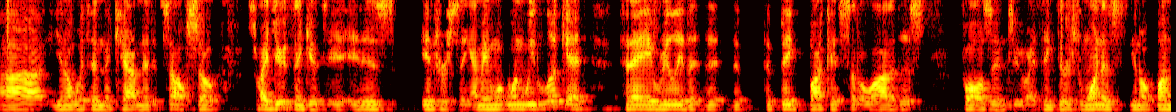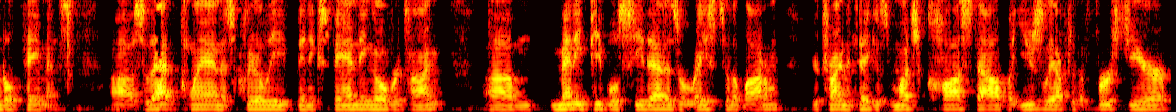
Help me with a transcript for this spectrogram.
uh, you know, within the cabinet itself. So, so I do think it's it, it is interesting. I mean, when, when we look at today, really the, the, the the big buckets that a lot of this falls into, I think there's one is you know bundled payments. Uh, so that plan has clearly been expanding over time. Um, many people see that as a race to the bottom. You're trying to take as much cost out, but usually after the first year,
